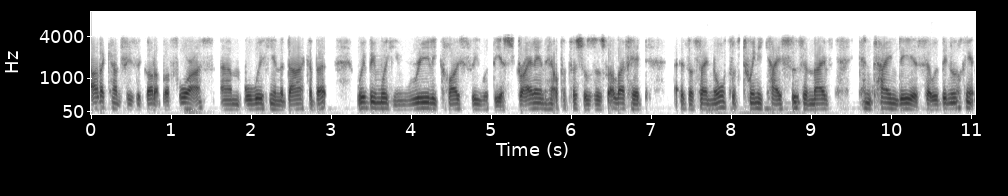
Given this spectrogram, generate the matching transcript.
other countries that got it before us um, were working in the dark a bit. We've been working really closely with the Australian health officials as well. They've had, as I say, north of 20 cases and they've contained theirs. So we've been looking at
